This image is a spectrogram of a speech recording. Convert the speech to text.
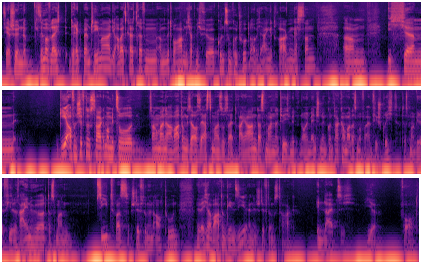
Sehr schön. Da sind wir vielleicht direkt beim Thema. Die Arbeitskreistreffen am Mittwochabend. Ich habe mich für Kunst und Kultur, glaube ich, eingetragen gestern. Ähm, ich ähm, gehe auf den Stiftungstag immer mit so, sagen wir mal, eine Erwartung, ist ja auch das erste Mal so seit drei Jahren, dass man natürlich mit neuen Menschen in Kontakt kommt, aber dass man vor allem viel spricht, dass man wieder viel reinhört, dass man sieht, was Stiftungen auch tun. Mit welcher Erwartung gehen Sie in den Stiftungstag in Leipzig, hier vor Ort?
